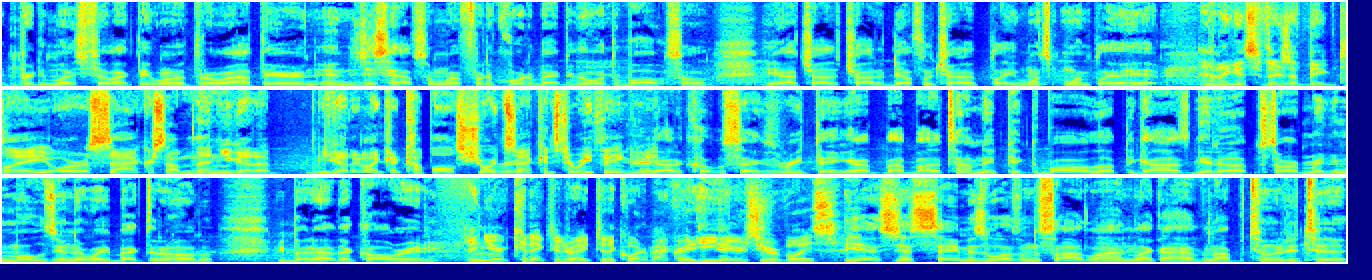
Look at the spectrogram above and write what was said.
pretty much feel like they want to throw out there, and, and just have somewhere for the quarterback to go with the ball. So yeah, I try to try to definitely try to play one one play ahead. And I guess if there's a big play or a sack or something, then you got to you got like a couple short Correct. seconds to rethink. You right? got a couple seconds to rethink. By, by the time they pick the ball up, the guys get up, start making moseying their way back to the huddle. You better have that call ready. And you're connected right to the quarterback, right? He yes. hears your voice. Yes, just same as was on the sideline. Like I have an opportunity to,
